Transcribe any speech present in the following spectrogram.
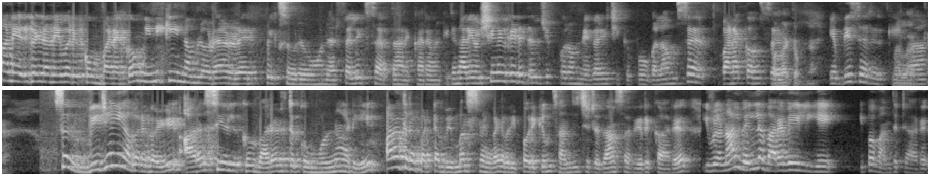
cinema நேர்கள் அனைவருக்கும் வணக்கம். இன்னைக்கு நம்மளோட ரெட் பிக்ஸோட ஓனர் ஃபெலிக்ஸ் சார் தான் இருக்காரு அவர்கிட்ட. நிறைய விஷயங்கள் கேட்டு தெரிஞ்சுக்க போறோம் நிகழ்ச்சிக்கு போகலாம் சார் வணக்கம் சார் எப்படி சார் நல்லா இருக்கீங்க இருக்கேன். சார் விஜய் அவர்கள் அரசியலுக்கு வர்றதுக்கு முன்னாடி பலதரப்பட்ட விமர்சனங்கள் அவர் இப்போ வரைக்கும் சந்திச்சுட்டு தான் சார் இருக்காரு. இவ்வளவு நாள் வெளில வரவே இல்லையே இப்ப வந்துட்டாரு.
